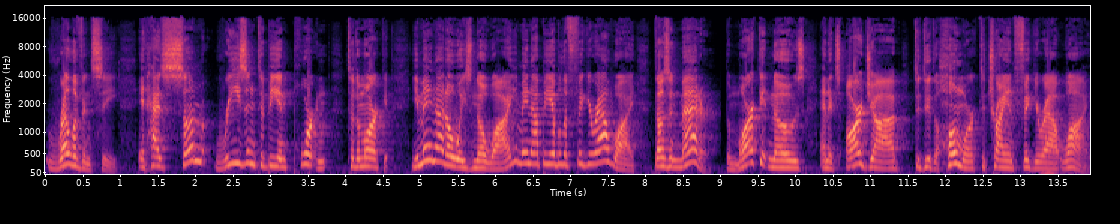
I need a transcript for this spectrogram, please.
relevancy. It has some reason to be important to the market. You may not always know why. You may not be able to figure out why. Doesn't matter. The market knows, and it's our job to do the homework to try and figure out why.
